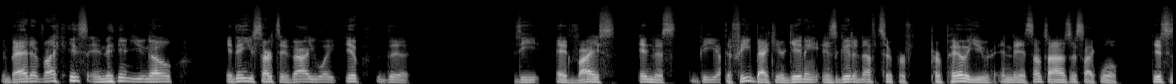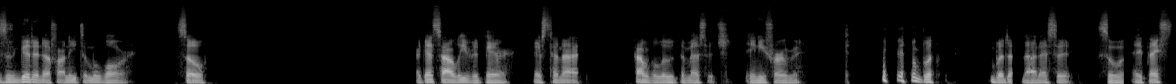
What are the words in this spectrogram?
and bad advice. And then you know, and then you start to evaluate if the, the advice in this the uh, the feedback you're getting is good enough to pro- propel you. And then sometimes it's like well this isn't good enough. I need to move on. So i guess i'll leave it there. As to not convolute the message any further but but uh, that's it so hey thanks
